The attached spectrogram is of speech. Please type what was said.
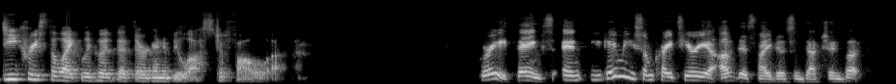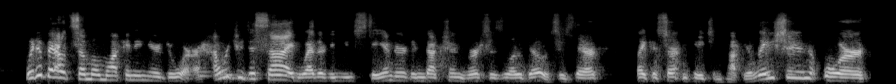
decrease the likelihood that they're going to be lost to follow up. Great, thanks. And you gave me some criteria of this high dose induction, but what about someone walking in your door? How would you decide whether to use standard induction versus low dose? Is there like a certain patient population, or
